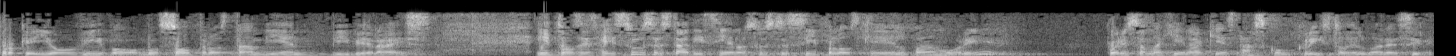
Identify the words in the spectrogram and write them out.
porque yo vivo, vosotros también viviráis. Entonces Jesús está diciendo a sus discípulos que Él va a morir. Puedes imaginar que estás con Cristo, Él va a decir,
